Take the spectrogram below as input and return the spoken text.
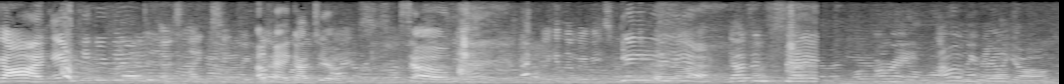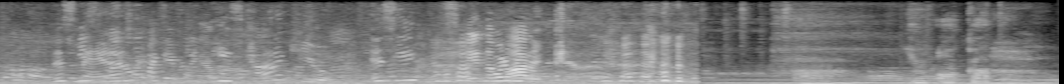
god. and C-3PO? It's like secret. Okay, got you. So, That's insane. All right, I'm gonna be real, y'all. This man, my favorite he's kind of cute. Is he? In the What do we ah, You've all got them.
